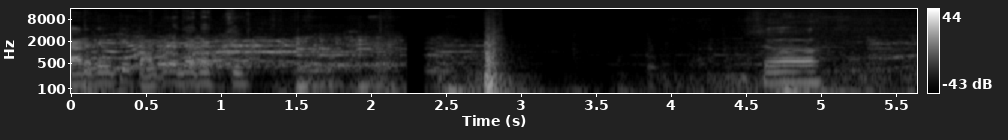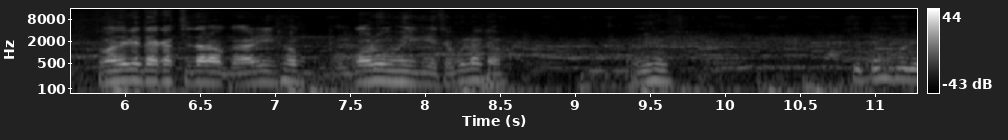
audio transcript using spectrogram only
গাড়িতে উঠি তারপরে দেখাচ্ছি। তো তোমাদেরকে দেখাচ্ছি দাঁড়াও গাড়ি সব গরম হয়ে গিয়েছে বুঝলে তো? শুটিং করি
